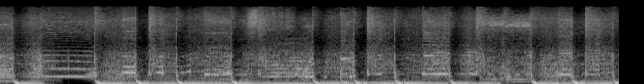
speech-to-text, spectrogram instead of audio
Thank you.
